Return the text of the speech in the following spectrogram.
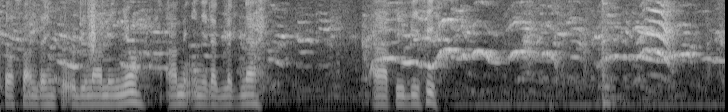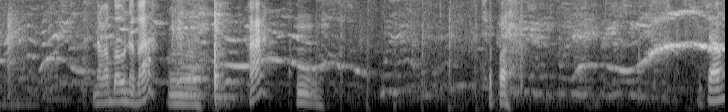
Sasandahin po uli namin yung aming inilaglag na ah, PVC. Nakabaw na ba? Mm. Ha? Mm. Isa pa. Isang?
